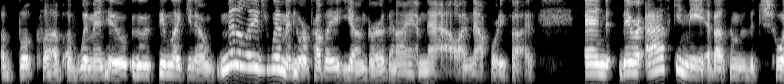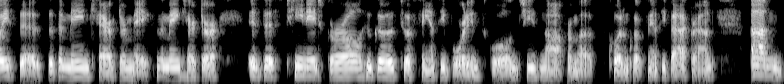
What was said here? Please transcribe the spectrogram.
a book club of women who who seem like you know middle-aged women who are probably younger than I am now. I'm now 45. And they were asking me about some of the choices that the main character makes. And the main mm-hmm. character is this teenage girl who goes to a fancy boarding school and she's not from a quote unquote fancy background. Um,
